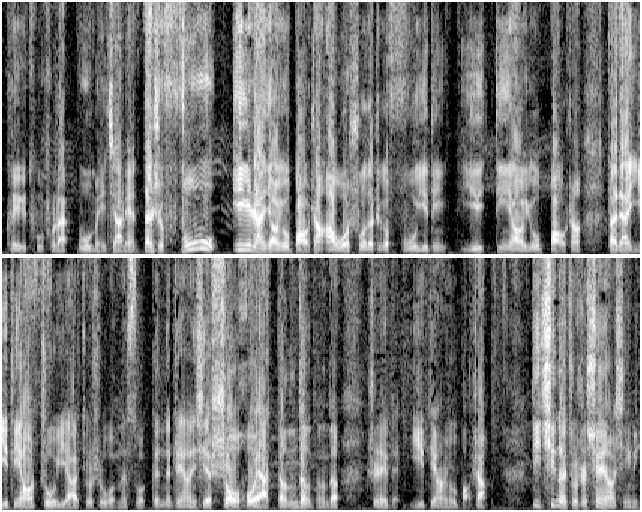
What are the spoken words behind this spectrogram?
可以突出来物美价廉。但是服务依然要有保障啊！我说的这个服务一定一定要有保障，大家一定要注意啊！就是我们所跟的这样一些售后呀等等等等之类的，一定要有保障。第七呢，就是炫耀心理。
